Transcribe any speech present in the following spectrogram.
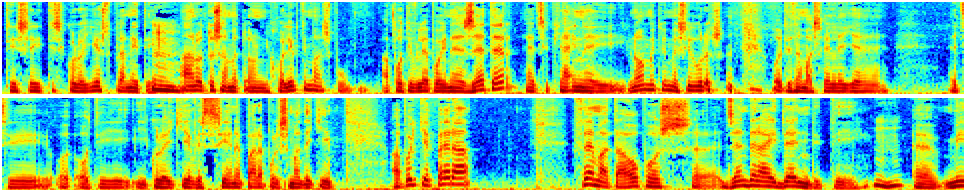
της, της οικολογίας του πλανήτη. Μμ. Αν ρωτούσαμε τον ηχολήπτη μας που από ό,τι βλέπω είναι Zetter, έτσι ποια είναι η γνώμη του, είμαι σίγουρος ότι θα μας έλεγε έτσι, ο- ότι η οικολογική ευαισθησία είναι πάρα πολύ σημαντική. Από εκεί και πέρα θέματα όπως ε, gender identity, Μμμ. ε, me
